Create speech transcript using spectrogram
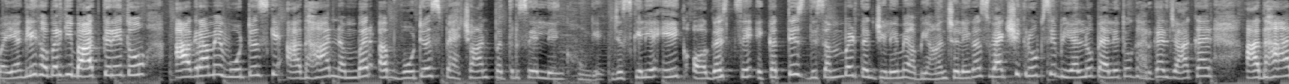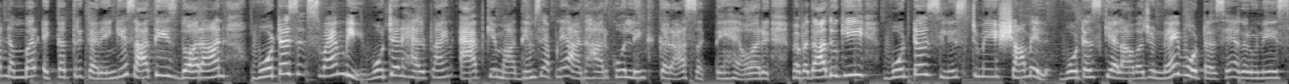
वही अगली खबर की बात करें तो आगरा में वोटर्स के आधार नंबर अब वोटर्स पहचान पत्र से लिंक होंगे, जिसके लिए एक अगस्त से 31 दिसंबर तक ज़िले में अभियान चलेगा। स्वैच्छिक रूप से बीएलओ पहले तो घर घर जाकर आधार नंबर एकत्र करेंगे। साथ ही इस दौरान वोटर्स स्वयं भी वोटर हेल्पलाइन ऐप के माध्यम से अपने आधार को लिंक करा सकते हैं। और मैं बता दूँ कि वोटर्स लिस्ट में शामिल, वोटर्स के अलावा जो नए वोटर्स हैं, अगर उन्हें इस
